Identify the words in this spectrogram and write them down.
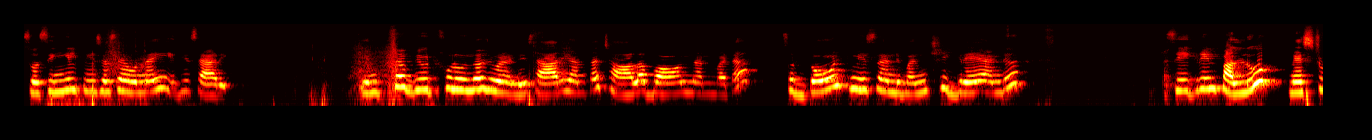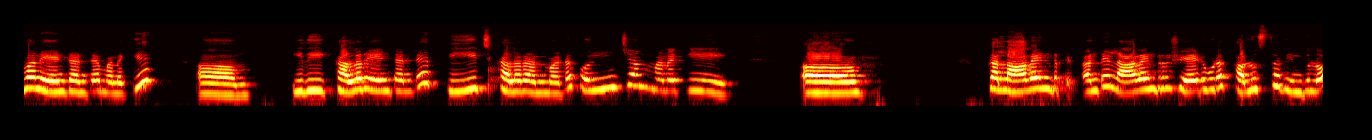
సో సింగిల్ పీసెసే ఉన్నాయి ఇది శారీ. ఎంత బ్యూటిఫుల్ ఉందో చూడండి. శారీ అంతా చాలా బాగుందనమాట సో డోంట్ మిస్ అండి. మంచి గ్రే అండ్ సీ గ్రీన్ పళ్ళు. నెక్స్ట్ వన్ ఏంటంటే మనకి um, ఇది కలర్ ఏంటంటే పీచ్ కలర్ అనమాట కొంచెం మనకి uh, ఒక లావెండర్ అంటే లావెండర్ షేడ్ కూడా కలుస్తుంది ఇందులో.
